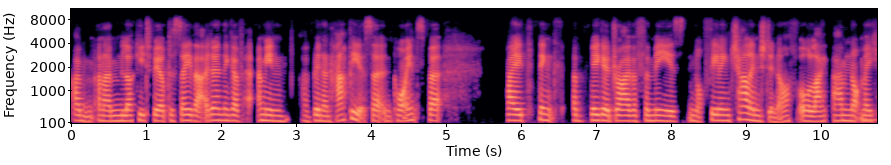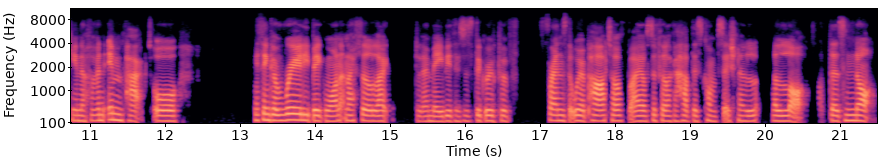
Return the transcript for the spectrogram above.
I'm and I'm lucky to be able to say that. I don't think I've I mean, I've been unhappy at certain points, but I think a bigger driver for me is not feeling challenged enough or like I'm not making mm, enough of an impact or I think a really big one, and I feel like, I don't know, maybe this is the group of friends that we're a part of, but I also feel like I have this conversation a lot. There's not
